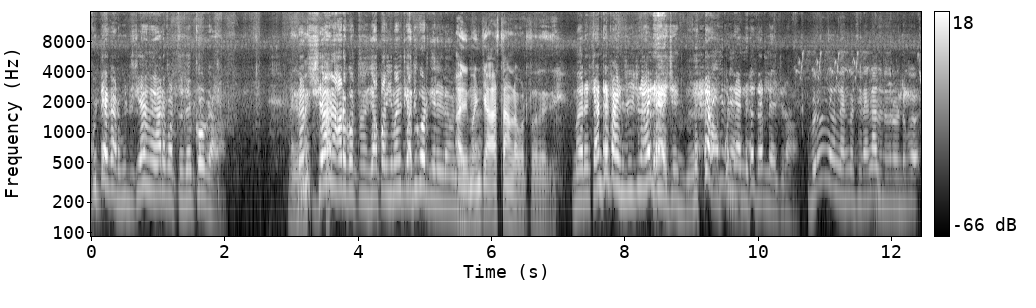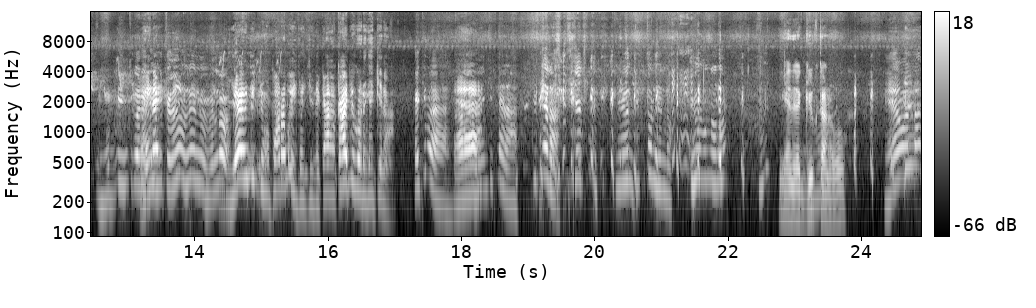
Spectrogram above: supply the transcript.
కుట్టేకాడ వీటి సేమ ఆడగొడుతుంది ఎక్కువగా. ఆడగొడుతుంది చెప్పాలి ఈ మనిషికి అది కూడా తెలియడం. అది మంచి ఆస్థానంలో పడుతుంది అది. మరి సెంటర్ పాయింట్ చూసినా లేచింది అప్పుడు నేను నిద్ర లేచిన. ఏమి తెచ్చిన పొరపోయి తెచ్చింది. కా- కాఫీ కూడా ఎక్కిన తిట్టానా? నిన్ను. ఏంద్ర గీకుతావు నువ్వు. ఏమన్నా?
